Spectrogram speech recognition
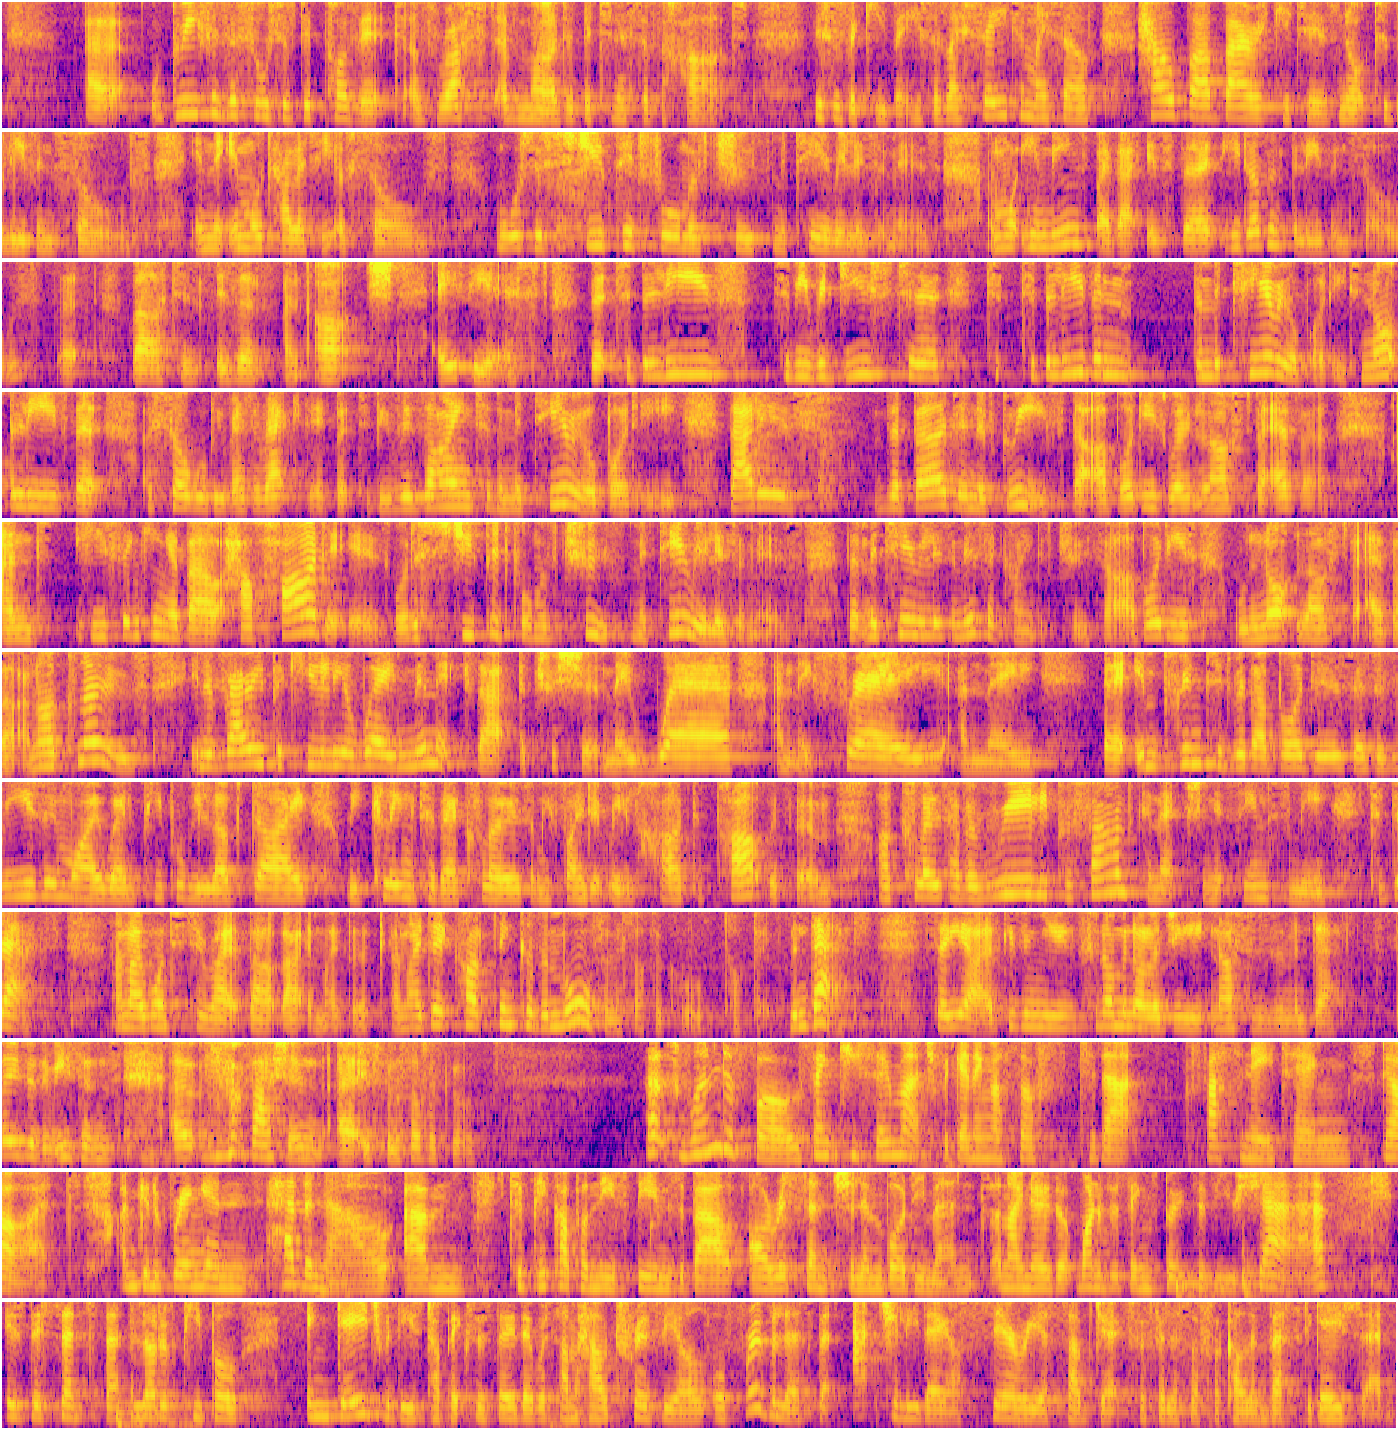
uh, grief is a sort of deposit of rust, of mud, a bitterness of the heart. This is the key bit. He says, I say to myself, how barbaric it is not to believe in souls, in the immortality of souls. What a stupid form of truth materialism is. And what he means by that is that he doesn't believe in souls, that Barthes is, is an, an arch atheist, but to believe, to be reduced to, to, to believe in the material body, to not believe that a soul will be resurrected, but to be resigned to the material body, that is the burden of grief that our bodies won't last forever. And he's thinking about how hard it is, what a stupid form of truth materialism is. That materialism is a kind of truth, that our bodies will not last forever. And our clothes, in a very peculiar way, mimic that attrition. They wear and they fray and they they're imprinted with our bodies. There's a reason why when people we love die, we cling to their clothes and we find it really hard to part with them. Our clothes have a really profound connection, it seems to me, to death. And I wanted to write about that in my book. And I can't think of a more philosophical topic than death. So, yeah, I've given you phenomenology, narcissism, and death. Those are the reasons uh, fashion uh, is philosophical. That's wonderful. Thank you so much for getting us off to that fascinating start. I'm going to bring in Heather now um, to pick up on these themes about our essential embodiment. And I know that one of the things both of you share is this sense that a lot of people engage with these topics as though they were somehow trivial or frivolous, but actually they are serious subjects for philosophical investigation.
